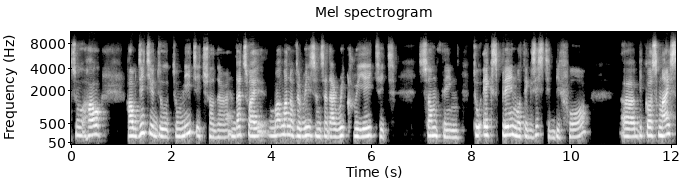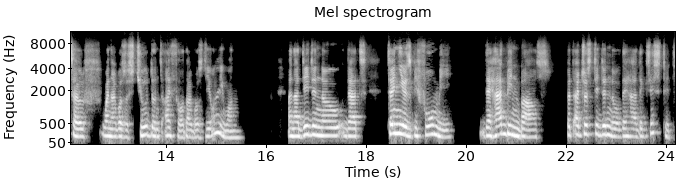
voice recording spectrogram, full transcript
So how how did you do to meet each other? And that's why one of the reasons that I recreated something to explain what existed before. Uh, because myself, when I was a student, I thought I was the only one. And I didn't know that 10 years before me, there had been bars, but I just didn't know they had existed.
